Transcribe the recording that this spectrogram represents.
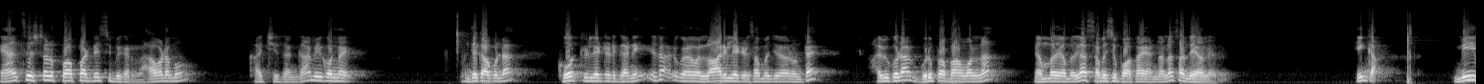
యాన్సిస్టల్ ప్రాపర్టీస్ మీకు రావడము ఖచ్చితంగా మీకు ఉన్నాయి అంతేకాకుండా కోర్ట్ రిలేటెడ్ కానీ ఏదో లా రిలేటెడ్ సంబంధించిన ఉంటే అవి కూడా గురు ప్రభావం వలన నెమ్మది నెమ్మదిగా సమసిపోతాయి అన్నలో సందేహం లేదు. ఇంకా మీ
